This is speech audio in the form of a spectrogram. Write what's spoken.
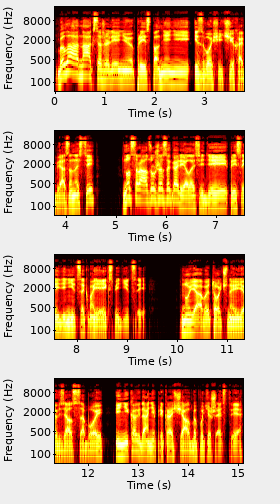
Была она, к сожалению, при исполнении извозчичьих обязанностей, но сразу же загорелась идеей присоединиться к моей экспедиции. Ну, я бы точно ее взял с собой и никогда не прекращал бы путешествие.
